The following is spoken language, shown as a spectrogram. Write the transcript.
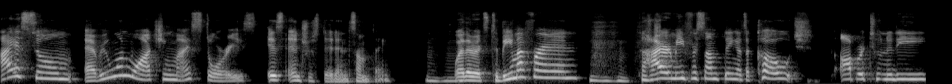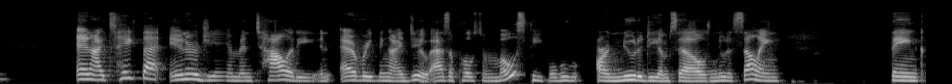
I assume everyone watching my stories is interested in something. Mm-hmm. Whether it's to be my friend, to hire me for something as a coach, opportunity, and I take that energy and mentality in everything I do, as opposed to most people who are new to DM sales, new to selling, think,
